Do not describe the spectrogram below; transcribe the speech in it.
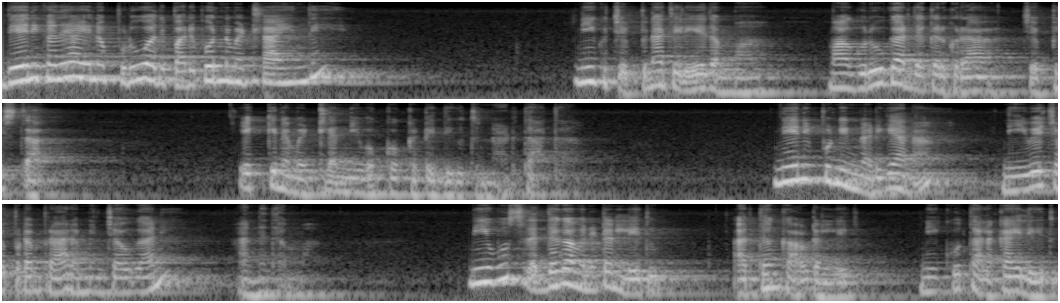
దేనికదే అయినప్పుడు అది పరిపూర్ణం ఎట్లా అయింది? నీకు చెప్పినా తెలియదమ్మా. మా గురువుగారి దగ్గరకు రా చెప్పిస్తా. ఎక్కిన మెట్లన్నీ ఒక్కొక్కటి దిగుతున్నాడు తాత. నేనిప్పుడు నిన్ను అడిగానా నీవే చెప్పడం ప్రారంభించావు గాని? అన్నదమ్మ. నీవు శ్రద్ధగా వినటం లేదు అర్థం కావటం లేదు నీకు తలకాయ లేదు.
